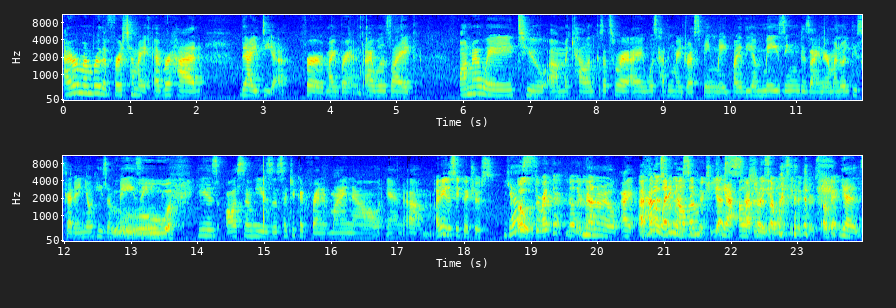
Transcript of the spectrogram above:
I remember the first time I ever had the idea for my brand. I was like on my way to um, McAllen because that's where I was having my dress being made by the amazing designer Manuel Tiscareño. He's amazing. Ooh. He is awesome. He's a, such a good friend of mine now. And um, I need to see pictures. Yes. Oh, they're right there. No, they're no, not. no, no. I, I have this, a wedding we're gonna see album. pictures. Yes, Yeah, I'll after show this, you. I wanna see pictures. Okay. yes.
